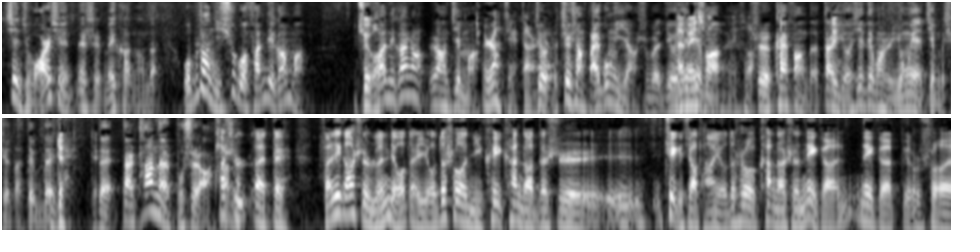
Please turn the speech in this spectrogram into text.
进去玩去，那是没可能的。我不知道你去过梵蒂冈吗？去过，梵蒂冈让让进吗？让进，当然就就像白宫一样，是不是？有些地方是开放的，但是有些地方是永远进不去的，对不对？对对。但是他那儿不是啊，他是呃对。梵蒂冈是轮流的，有的时候你可以看到的是这个教堂，有的时候看到是那个那个，比如说，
